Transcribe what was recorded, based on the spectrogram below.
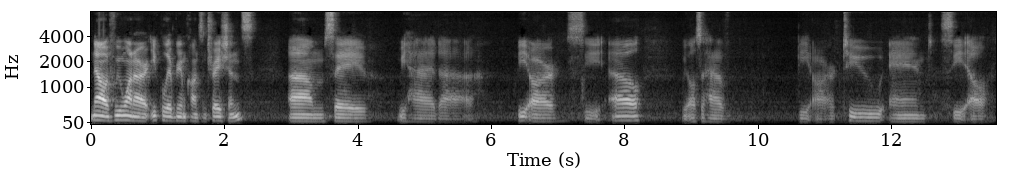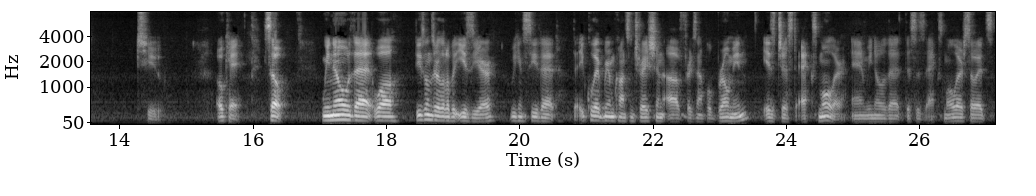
now if we want our equilibrium concentrations, um, say we had uh, BrCl. We also have Br2 and Cl2. Okay, so we know that, well, these ones are a little bit easier. We can see that the equilibrium concentration of, for example, bromine is just x molar, and we know that this is x molar, so it's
